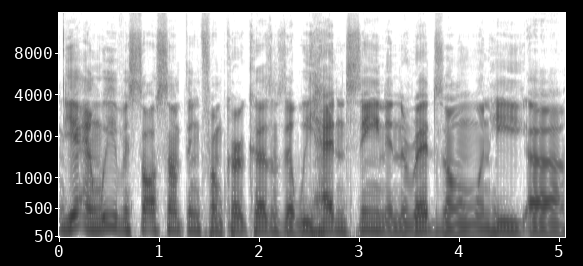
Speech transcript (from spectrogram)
Yeah, and we even saw something from Kirk Cousins that we hadn't seen in the red zone when he uh,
